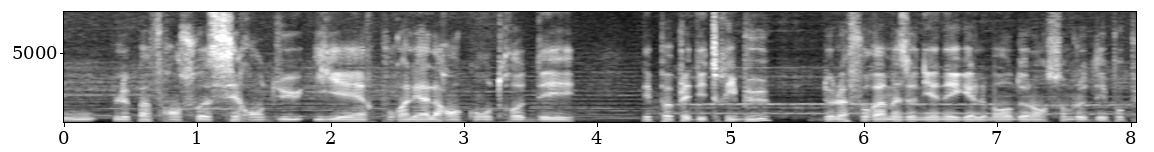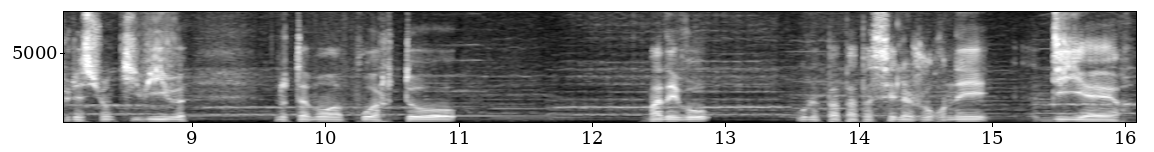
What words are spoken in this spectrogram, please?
où le pape François s'est rendu hier pour aller à la rencontre des peuples et des tribus de la forêt amazonienne et également de l'ensemble des populations qui vivent notamment à Puerto Madevo où le pape a passé la journée d'hier.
